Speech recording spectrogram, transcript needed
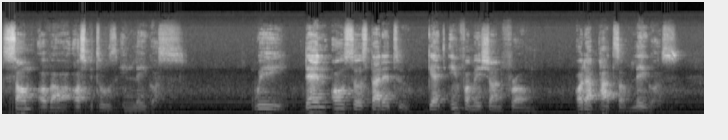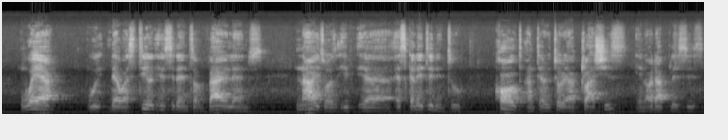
some of our hospitals in Lagos. We then also started to get information from other parts of Lagos where we, there were still incidents of violence. Now it was uh, escalating into cult and territorial clashes in other places.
